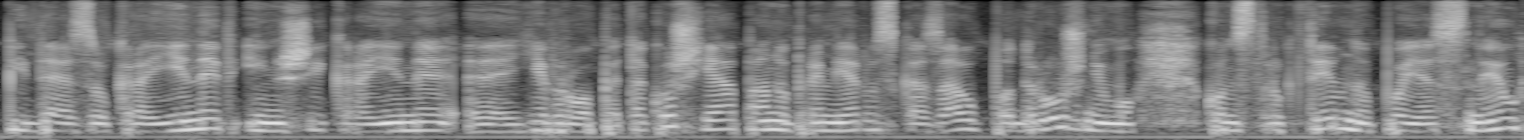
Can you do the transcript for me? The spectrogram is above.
піде з України в інші країни Європи. Також я пану прем'єру сказав по-дружньому, конструктивно пояснив,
